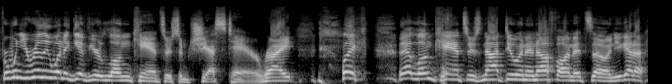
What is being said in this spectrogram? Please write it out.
for when you really want to give your lung cancer some chest hair, right? like that lung cancer's not doing enough on its own. You gotta,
